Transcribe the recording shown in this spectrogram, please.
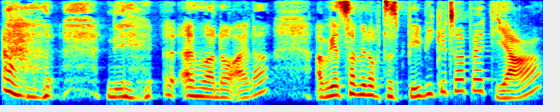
nee, einmal nur einer. Aber jetzt haben wir noch das Babygitterbett, ja.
